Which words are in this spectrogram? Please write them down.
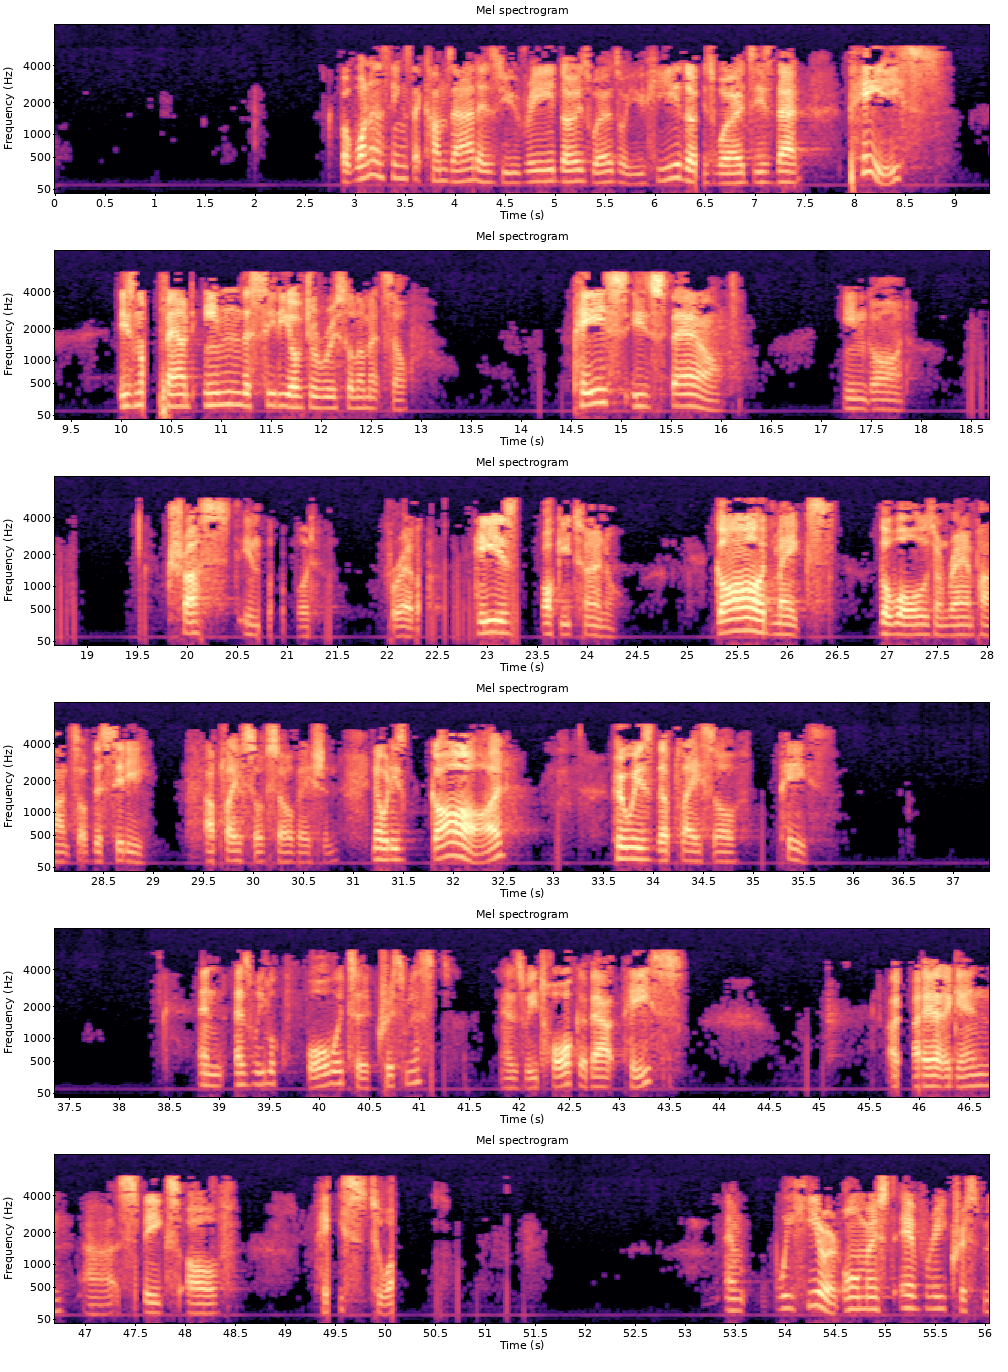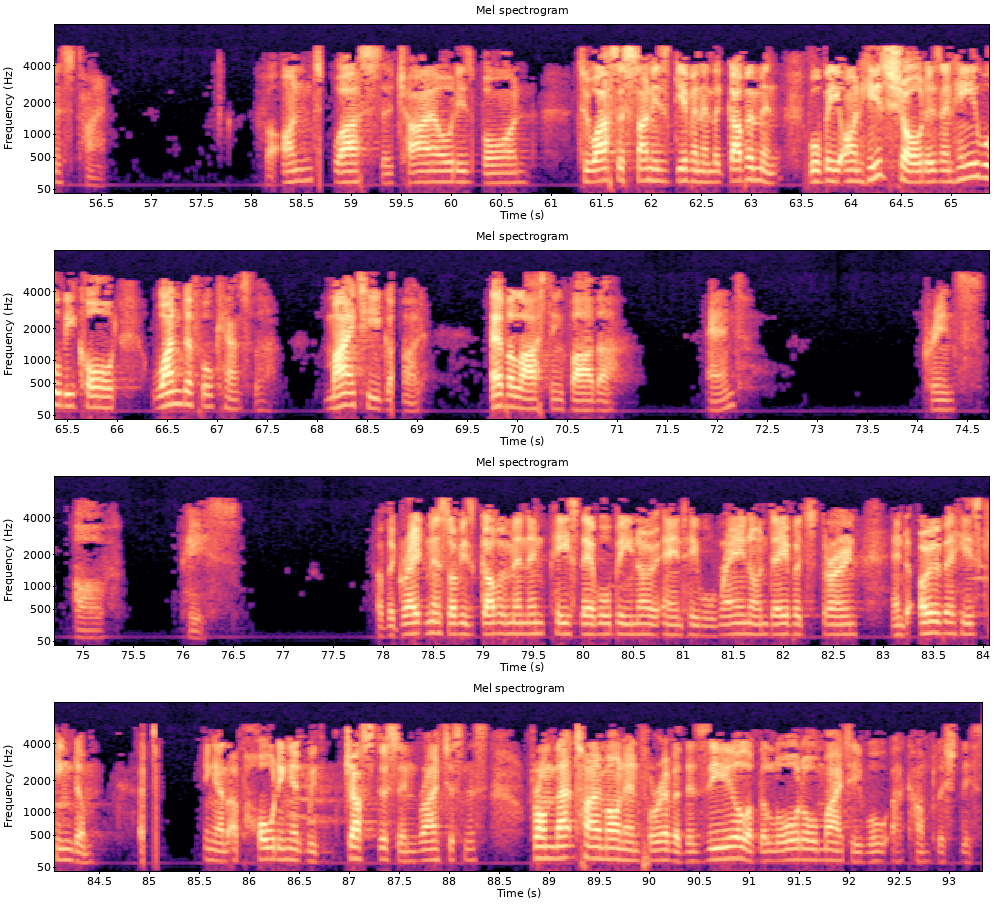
But one of the things that comes out as you read those words or you hear those words is that peace is not found in the city of Jerusalem itself. Peace is found in God. Trust in the Lord forever. He is rock eternal. God makes the walls and ramparts of the city a place of salvation. No, it is God who is the place of peace. And as we look forward to Christmas, as we talk about peace, Isaiah again uh, speaks of peace to us. And we hear it almost every Christmas time. For unto us a child is born, to us a son is given, and the government will be on his shoulders, and he will be called Wonderful Counselor, Mighty God, Everlasting Father, and Prince of Peace. Of the greatness of his government and peace there will be no end. He will reign on David's throne and over his kingdom, and upholding it with justice and righteousness. From that time on and forever, the zeal of the Lord Almighty will accomplish this.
